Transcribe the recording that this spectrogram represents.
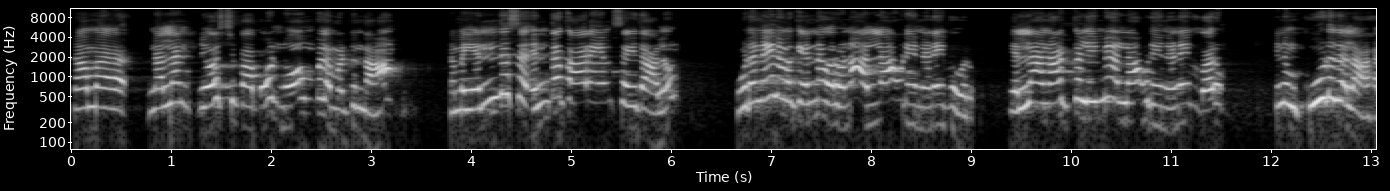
நாம நல்லா யோசிச்சு பார்ப்போம் நோன்புல மட்டும்தான் நம்ம எந்த செ- எந்த காரியம் செய்தாலும் உடனே நமக்கு என்ன வரும்னா அல்லாஹுடைய நினைவு வரும். எல்லா நாட்களையுமே அல்லாஹுடைய நினைவு வரும். இன்னும் கூடுதலாக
